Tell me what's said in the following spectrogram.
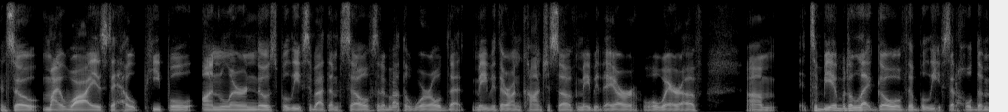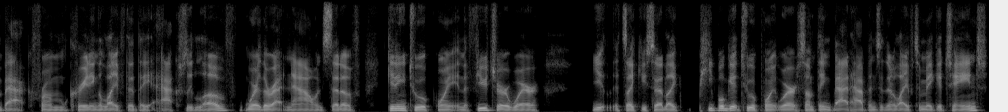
And so my why is to help people unlearn those beliefs about themselves and about the world that maybe they're unconscious of maybe they are aware of um, to be able to let go of the beliefs that hold them back from creating a life that they actually love where they're at now instead of getting to a point in the future where you, it's like you said like people get to a point where something bad happens in their life to make a change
